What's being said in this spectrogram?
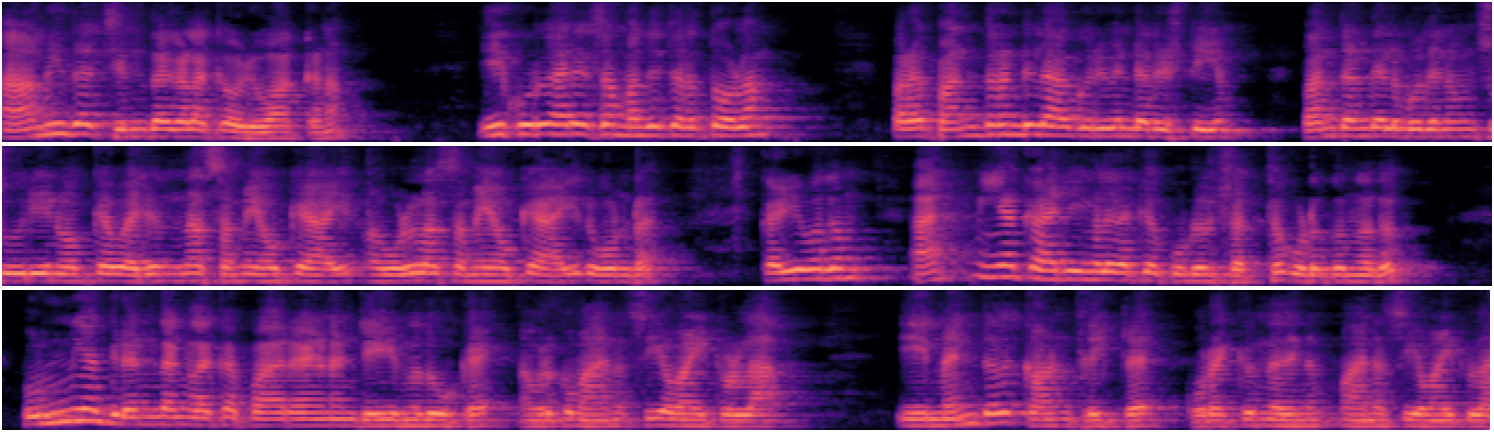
അമിത ചിന്തകളൊക്കെ ഒഴിവാക്കണം. ഈ കുറുകാരെ സംബന്ധിച്ചിടത്തോളം പന്ത്രണ്ടിൽ ആ ഗുരുവിന്റെ ദൃഷ്ടിയും പന്ത്രണ്ടിൽ ബുധനും സൂര്യനും ഒക്കെ വരുന്ന സമയമൊക്കെ ആയി ഉള്ള സമയമൊക്കെ ആയതുകൊണ്ട് കഴിവതും ആത്മീയ കാര്യങ്ങളിലൊക്കെ കൂടുതൽ ശ്രദ്ധ കൊടുക്കുന്നതും പുണ്യഗ്രന്ഥങ്ങളൊക്കെ പാരായണം ചെയ്യുന്നതുമൊക്കെ അവർക്ക് മാനസികമായിട്ടുള്ള ഈ മെന്റൽ കോൺഫ്ലിക്റ്റ് കുറയ്ക്കുന്നതിനും മാനസികമായിട്ടുള്ള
